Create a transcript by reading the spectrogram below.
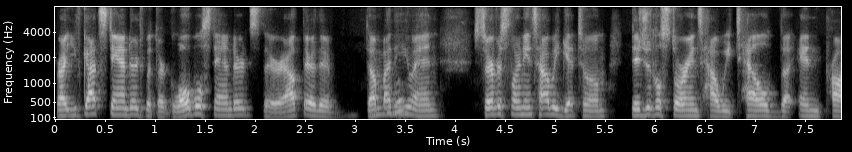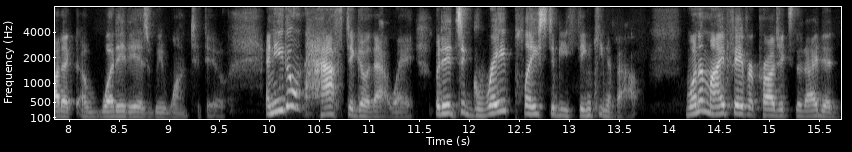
right? You've got standards, but they're global standards. They're out there, they're done by the mm-hmm. UN. Service learning is how we get to them. Digital storying is how we tell the end product of what it is we want to do. And you don't have to go that way, but it's a great place to be thinking about. One of my favorite projects that I did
